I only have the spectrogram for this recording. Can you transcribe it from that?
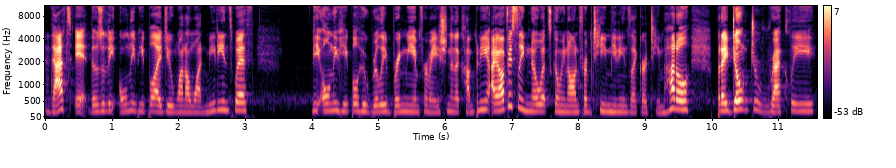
That's it. Those are the only people I do one on one meetings with, the only people who really bring me information in the company. I obviously know what's going on from team meetings like our team huddle, but I don't directly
